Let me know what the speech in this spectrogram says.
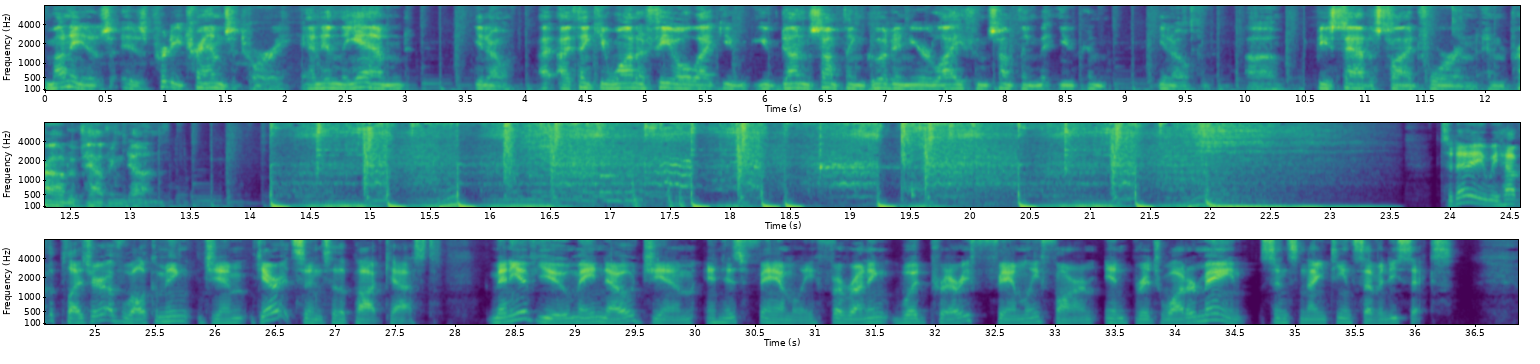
money is, is pretty transitory. And in the end, you know, I, I think you want to feel like you, you've done something good in your life and something that you can, you know, uh, be satisfied for and, and proud of having done. Today, we have the pleasure of welcoming Jim Gerritsen to the podcast. Many of you may know Jim and his family for running Wood Prairie Family Farm in Bridgewater, Maine since 1976.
